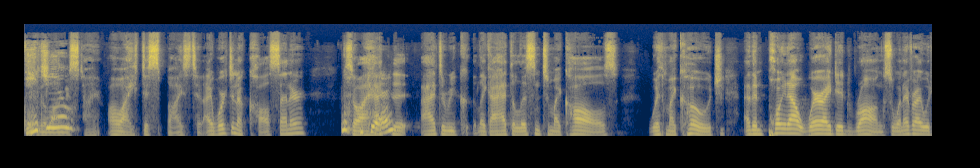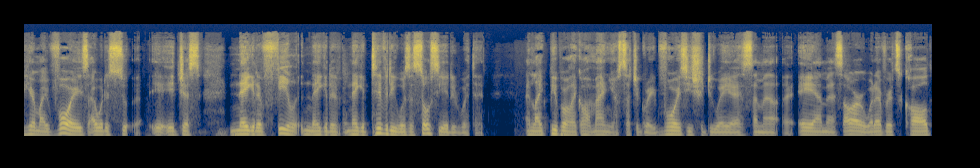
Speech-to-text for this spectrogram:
Did for the you? longest time. Oh, I despised it. I worked in a call center, so I had to I had to rec- like I had to listen to my calls with my coach and then point out where I did wrong. So whenever I would hear my voice, I would assume it, just negative feel negative negativity was associated with it. And like people are like, "Oh man, you have such a great voice. You should do ASMR, AMSR or whatever it's called."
